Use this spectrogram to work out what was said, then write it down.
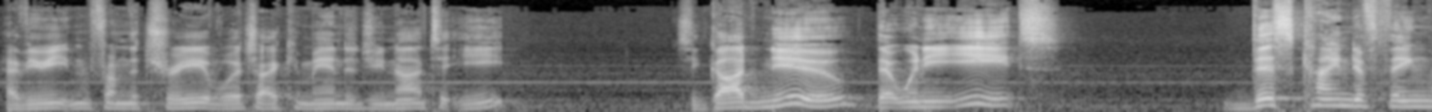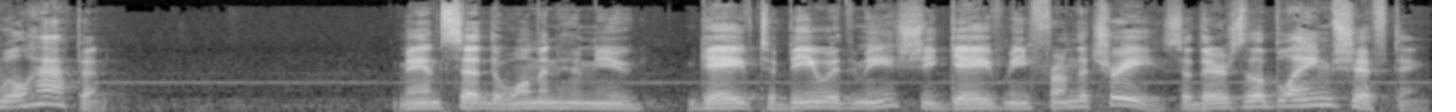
Have you eaten from the tree of which I commanded you not to eat? See, God knew that when he eats, this kind of thing will happen. Man said, The woman whom you gave to be with me, she gave me from the tree. So there's the blame shifting.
